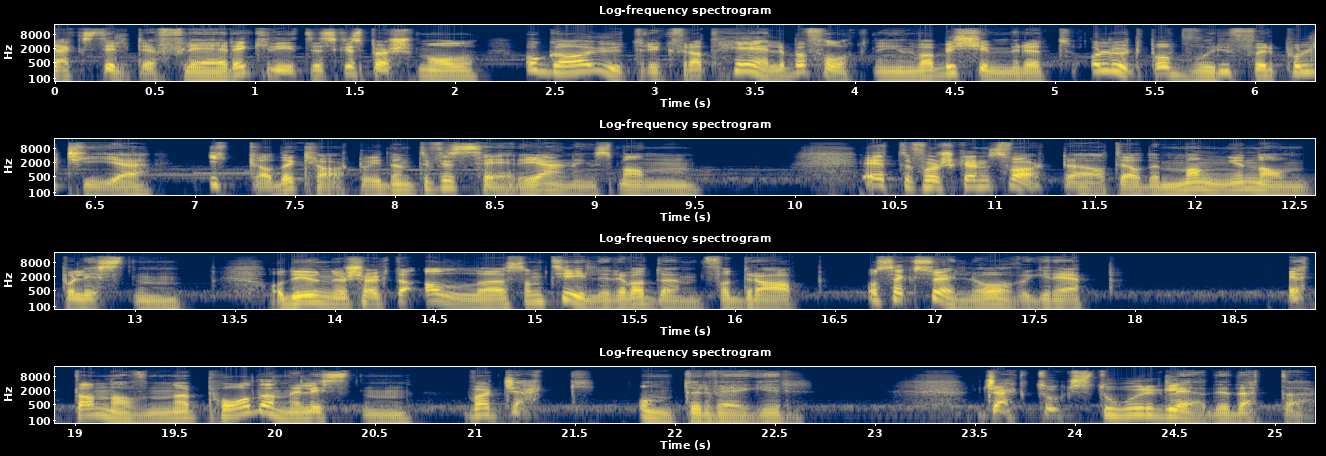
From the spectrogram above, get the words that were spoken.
Jack stilte flere kritiske spørsmål og ga uttrykk for at hele befolkningen var bekymret og lurte på hvorfor politiet ikke hadde klart å identifisere gjerningsmannen. Etterforskeren svarte at de hadde mange navn på listen, og de undersøkte alle som tidligere var dømt for drap og seksuelle overgrep. Et av navnene på denne listen var Jack Unterweger. Jack tok stor glede i dette.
